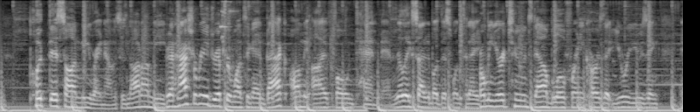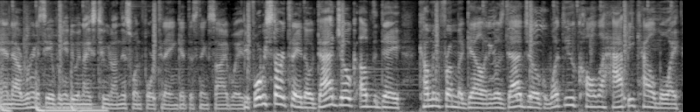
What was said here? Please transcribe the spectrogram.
put this on me right now. This is not on me. We got Hashiriya Drifter once again back on the iPhone 10, man. Really excited about this one today. Throw me your tunes down below for any cars that you were using, and uh, we're gonna see if we can do a nice tune on this one for today and get this thing sideways. Before we start today though, dad joke of the day coming from Miguel, and he goes, dad joke, what do you call a happy cowboy?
